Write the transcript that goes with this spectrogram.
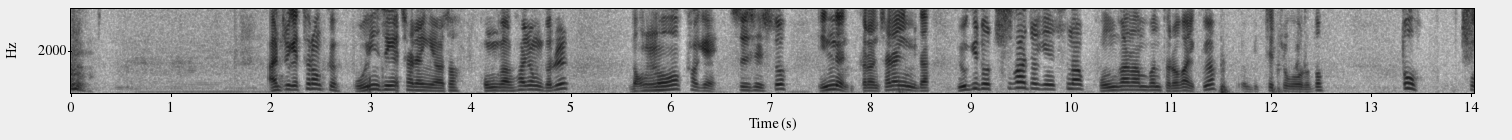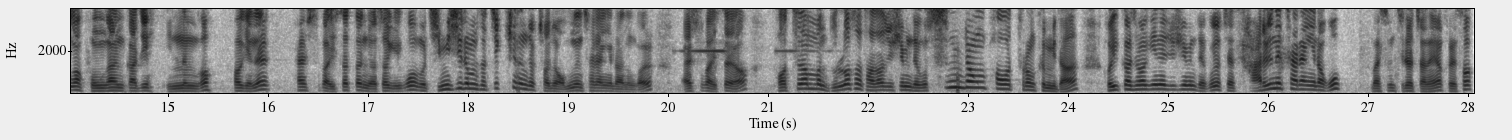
안쪽에 트렁크 5인승의 차량이어서 공간 활용도를 넉넉하게 쓰실 수 있는 그런 차량입니다. 여기도 추가적인 수납 공간 한번 들어가 있고요. 요 밑에 쪽으로도 또 추가 공간까지 있는 거 확인을 할 수가 있었던 녀석이고 뭐 짐 실으면서 찍히는 적 전혀 없는 차량이라는 걸 알 수가 있어요. 버튼 한번 눌러서 닫아주시면 되고 순정 파워 트렁크입니다. 거기까지 확인해 주시면 되고요. 제가 4륜의 차량이라고 말씀드렸잖아요. 그래서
